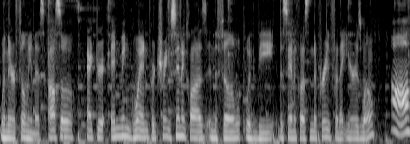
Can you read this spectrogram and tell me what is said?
when they were filming this. Also, actor Edmund Gwenn portraying Santa Claus in the film would be the Santa Claus in the parade for that year as well. Aw.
